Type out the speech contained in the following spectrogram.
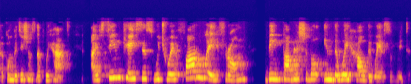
uh, competitions that we had, I've seen cases which were far away from being publishable in the way how they were submitted.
